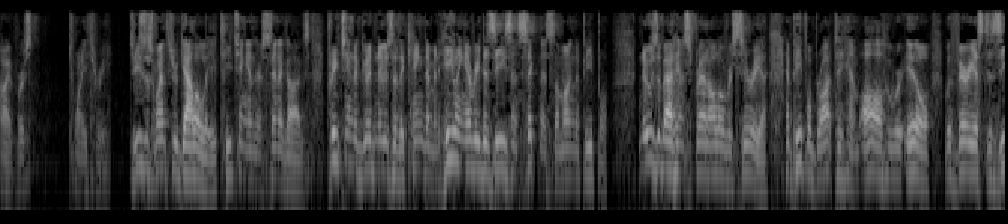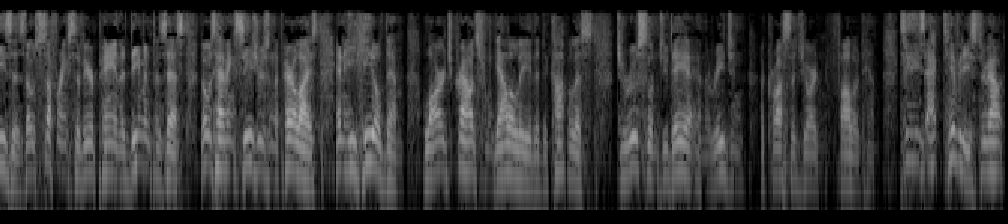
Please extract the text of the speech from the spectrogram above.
All right, verse 23. Jesus went through Galilee, teaching in their synagogues, preaching the good news of the kingdom, and healing every disease and sickness among the people. News about him spread all over Syria, and people brought to him all who were ill with various diseases, those suffering severe pain, the demon possessed, those having seizures, and the paralyzed, and he healed them. Large crowds from Galilee, the Decapolis, Jerusalem, Judea, and the region across the Jordan followed him. See, these activities throughout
